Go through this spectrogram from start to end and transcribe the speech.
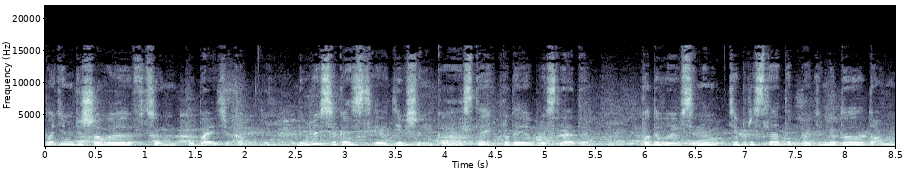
потім пішов е, в цю пубельчика. Дивлюсь, якась дівчинка стоїть, продає браслети. Подивився на ті браслети, потім йду додому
